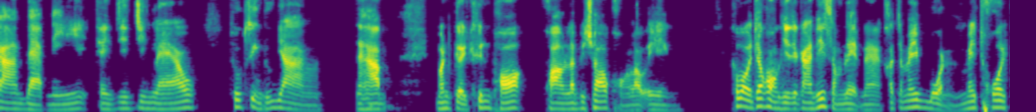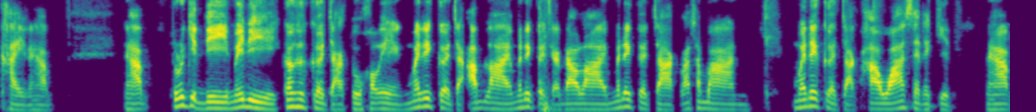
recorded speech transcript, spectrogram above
การณ์แบบนี้แต่จริง ๆ แล้วทุกสิ่งทุกอย่างนะครับ มันเกิดขึ้นเพราะความรับผิดชอบของเราเอง เขาบอกเจ้าของกิจการที่สำเร็จนะเขาจะไม่บ่นไม่โทษใครนะครับนะครับธุรกิจดีไม่ดีก็คือเกิดจากตัวเขาเอง ไม่ได้เกิดจากอัพไลน์ ไม่ได้เกิดจากดาวไลน์ ไม่ได้เกิดจากรัฐบาล ไม่ได้เกิดจากภาวะเศรษฐกิจ นะครับ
